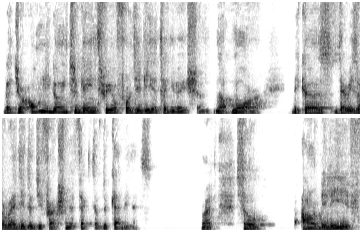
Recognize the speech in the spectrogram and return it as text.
but you're only going to gain 3 or 4 dB attenuation, not more, because there is already the diffraction effect of the cabinets. Right? So our belief,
